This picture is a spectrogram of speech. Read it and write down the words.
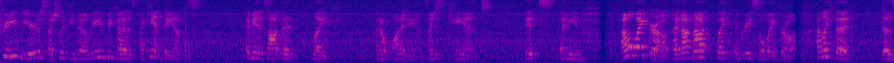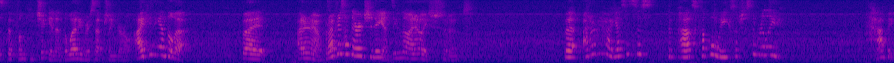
pretty weird, especially if you know me, because I can't dance. I mean, it's not that like I don't want to dance. I just can't. It's, I mean, I'm a white girl, and I'm not like a graceful white girl. I'm like the does the funky chicken at the wedding reception girl. I can handle that. But I don't know. But I've just had the urge to dance, even though I know I shouldn't. But I don't know. I guess it's just the past couple weeks I've just been really happy.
